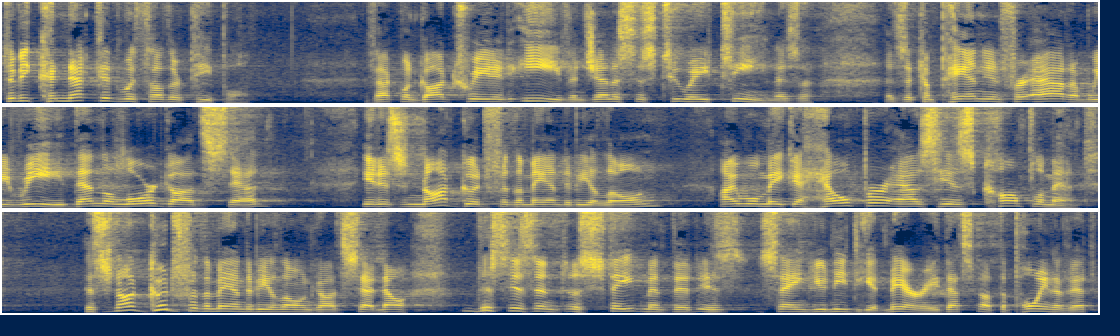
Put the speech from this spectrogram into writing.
to be connected with other people. In fact, when God created Eve in Genesis 2:18 as a, as a companion for Adam, we read, Then the Lord God said, It is not good for the man to be alone. I will make a helper as his complement. It's not good for the man to be alone, God said. Now, this isn't a statement that is saying you need to get married. That's not the point of it.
